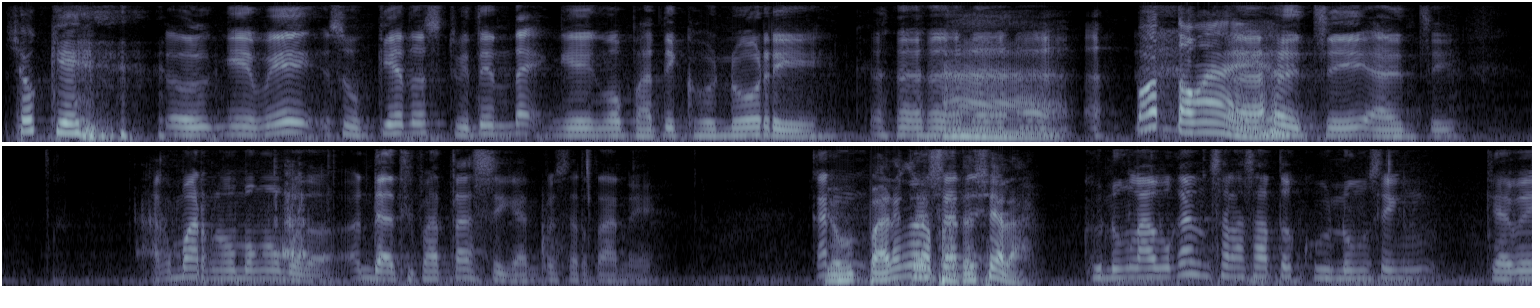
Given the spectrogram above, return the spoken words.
Soge. Tuh, ngewe sugih terus duit entek nggih ngobati gonore. Ah, potong ae. Anji, anji. Aku mar ngomong apa tuh? Enggak dibatasi kan pesertane. Ya, paling ora batasnya lah. Gunung Lawu kan salah satu gunung sing gawe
